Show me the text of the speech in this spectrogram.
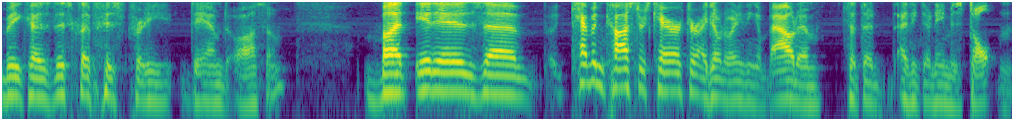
because this clip is pretty damned awesome. But it is uh, Kevin Costner's character. I don't know anything about him, that I think their name is Dalton.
